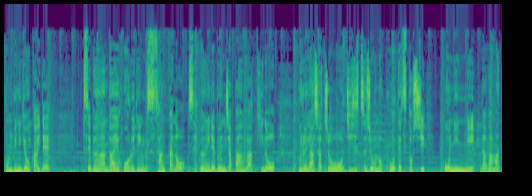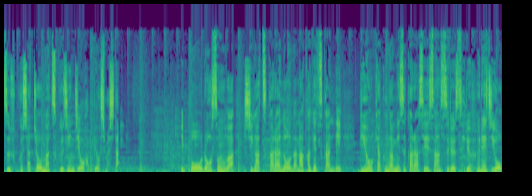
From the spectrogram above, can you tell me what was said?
コンビニ業界でセブンアイ・ホールディングス傘下のセブンイレブン・ジャパンは昨日古谷社長を事実上の更迭とし後任に長松副社長がつく人事を発表しました。一方ローソンは4月からの7ヶ月間に利用客が自ら生産するセルフレジを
